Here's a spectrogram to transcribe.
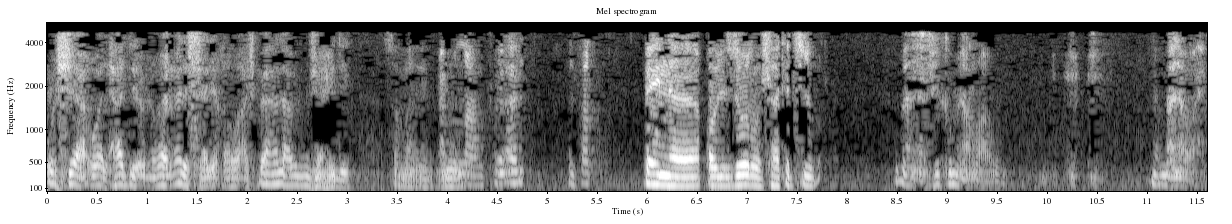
والشاء والحد غير السرقة وأشباهها لا بد من شاهدين الله الفرق بين قول الزور وشهادة الزور. ما فيكم من الراوي معنى واحد.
